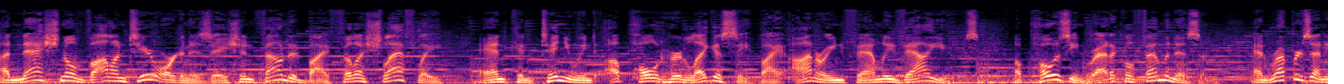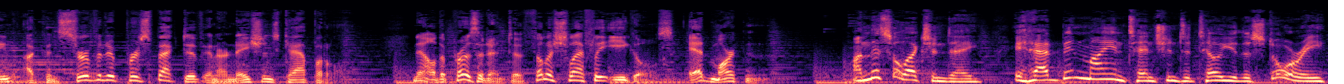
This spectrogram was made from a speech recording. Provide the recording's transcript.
a national volunteer organization founded by Phyllis Schlafly and continuing to uphold her legacy by honoring family values, opposing radical feminism, and representing a conservative perspective in our nation's capital. Now, the president of Phyllis Schlafly Eagles, Ed Martin. On this election day, it had been my intention to tell you the story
